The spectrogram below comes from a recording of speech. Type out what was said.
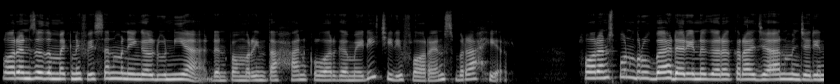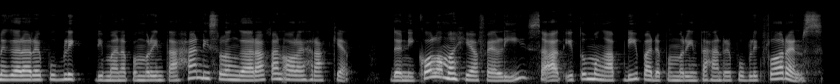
Lorenzo the Magnificent meninggal dunia dan pemerintahan keluarga Medici di Florence berakhir. Florence pun berubah dari negara kerajaan menjadi negara republik di mana pemerintahan diselenggarakan oleh rakyat dan Niccolo Machiavelli saat itu mengabdi pada pemerintahan Republik Florence.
